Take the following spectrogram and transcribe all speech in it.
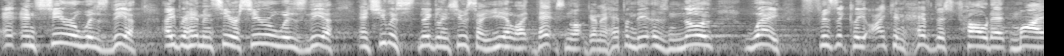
And Sarah was there. Abraham and Sarah. Sarah was there. And she was sniggling. She was saying, Yeah, like that's not going to happen. There is no way physically I can have this child at my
